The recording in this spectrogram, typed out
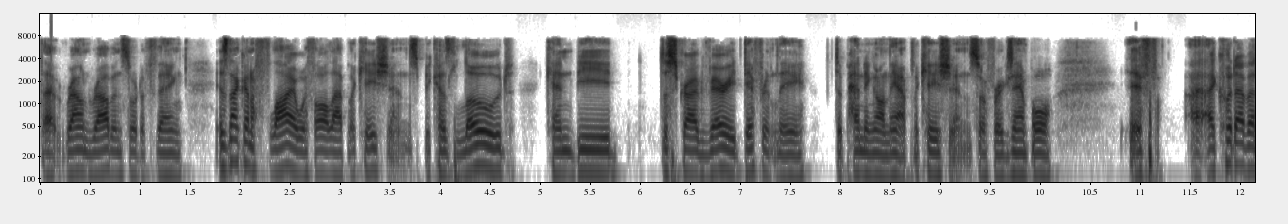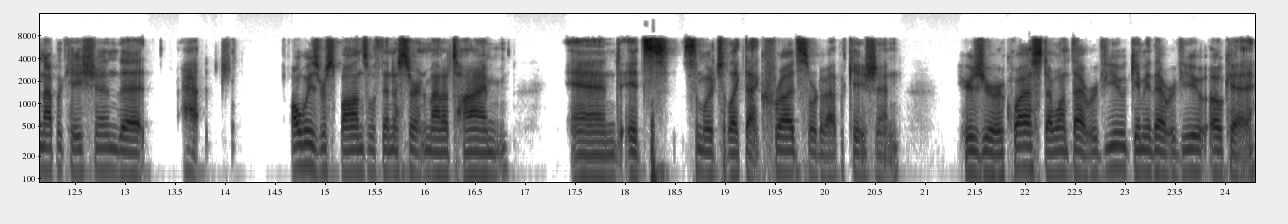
That round robin sort of thing is not going to fly with all applications because load can be described very differently depending on the application. So, for example, if I, I could have an application that ha- always responds within a certain amount of time, and it's similar to like that CRUD sort of application. Here's your request. I want that review. Give me that review. Okay.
